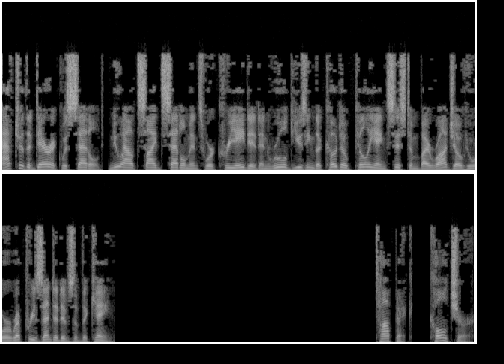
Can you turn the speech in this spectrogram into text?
After the Darak was settled, new outside settlements were created and ruled using the Koto Piliang system by Rajo who were representatives of the king. Culture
